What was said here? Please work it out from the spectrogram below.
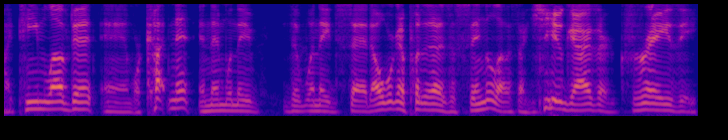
my team loved it and we're cutting it. And then when they the, when they said, "Oh, we're gonna put it out as a single," I was like, "You guys are crazy!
